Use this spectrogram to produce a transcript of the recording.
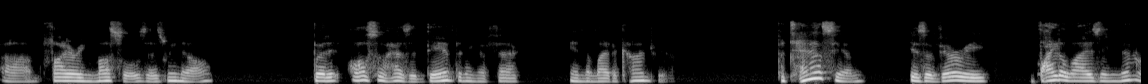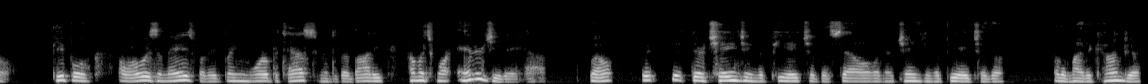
um, firing muscles as we know but it also has a dampening effect in the mitochondria potassium is a very vitalizing mineral people are always amazed when they bring more potassium into their body, how much more energy they have. Well, it, it, they're changing the pH of the cell and they're changing the pH of the of the mitochondria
